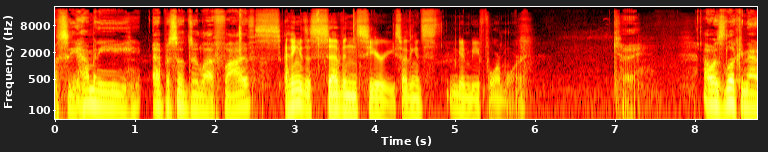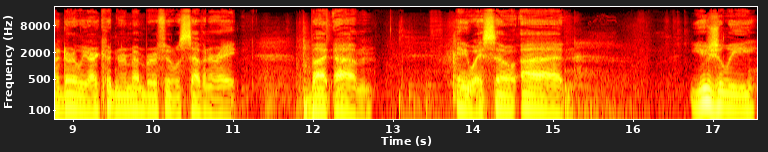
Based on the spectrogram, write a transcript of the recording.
Let's see. How many episodes are left? Five. I think it's a seven series, so I think it's gonna be four more. Okay. I was looking at it earlier. I couldn't remember if it was seven or eight. But um anyway, so uh usually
